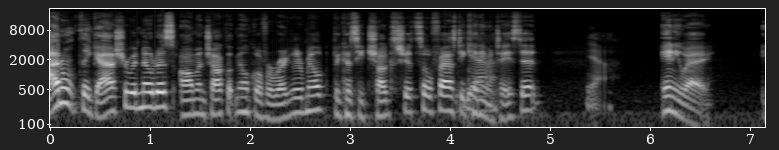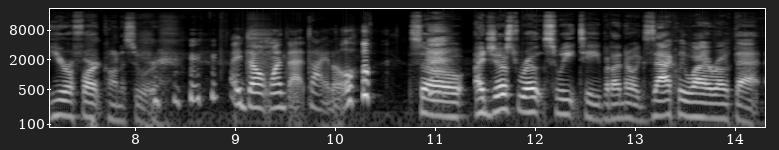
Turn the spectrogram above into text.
I don't think Asher would notice almond chocolate milk over regular milk because he chugs shit so fast he can't even taste it. Yeah. Anyway, you're a fart connoisseur. I don't want that title. so I just wrote sweet tea, but I know exactly why I wrote that.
